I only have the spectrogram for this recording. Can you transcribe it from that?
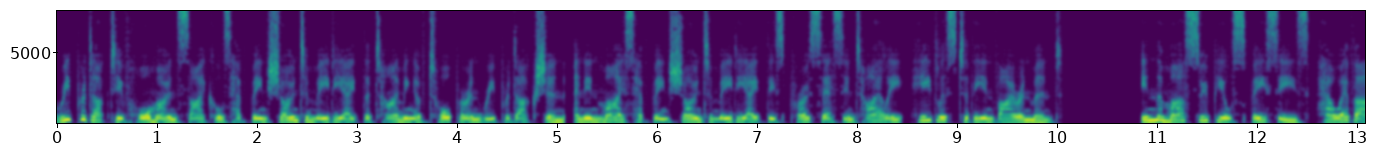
Reproductive hormone cycles have been shown to mediate the timing of torpor and reproduction, and in mice have been shown to mediate this process entirely, heedless to the environment. In the marsupial species, however,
